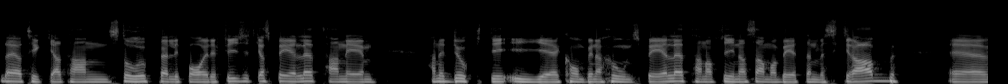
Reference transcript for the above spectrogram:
där jag tycker att han står upp väldigt bra i det fysiska spelet. Han är han är duktig i eh, kombinationsspelet. Han har fina samarbeten med Skrabb eh,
